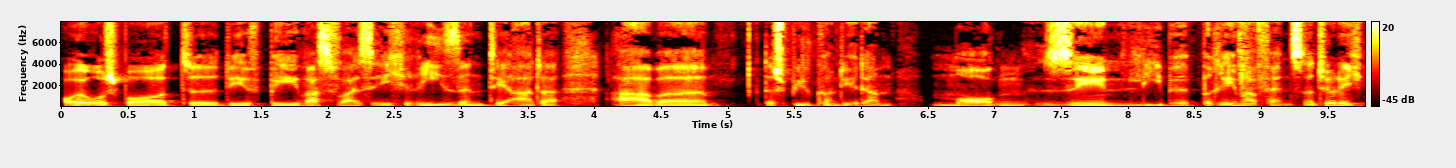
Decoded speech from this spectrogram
Eurosport, äh, DFB, was weiß ich, Riesentheater. Aber das Spiel könnt ihr dann morgen sehen, liebe Bremer Fans. Natürlich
